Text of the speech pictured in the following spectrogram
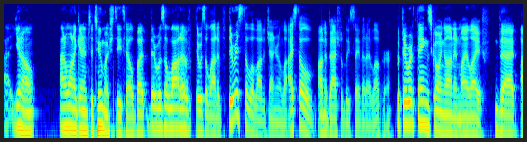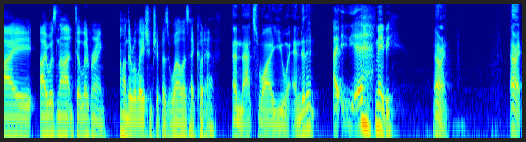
uh, you know I don't want to get into too much detail, but there was a lot of there was a lot of there is still a lot of genuine love. I still unabashedly say that I love her, but there were things going on in my life that I I was not delivering on the relationship as well as I could have. And that's why you ended it? I, yeah, maybe. All right. All right.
